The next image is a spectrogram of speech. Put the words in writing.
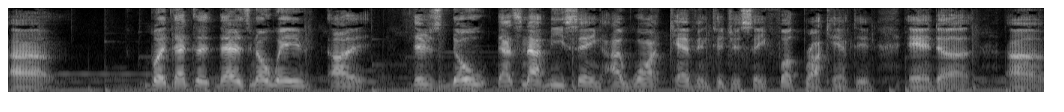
Um, but that that is no way. Uh, there's no. That's not me saying I want Kevin to just say fuck Brockhampton and uh, uh,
